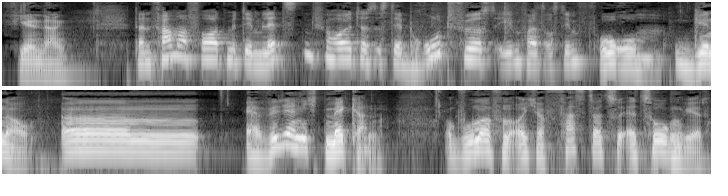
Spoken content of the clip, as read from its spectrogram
Vielen Dank. Dann fahren wir fort mit dem letzten für heute. Das ist der Brotfürst, ebenfalls aus dem Forum. Genau. Ähm, er will ja nicht meckern, obwohl man von euch ja fast dazu erzogen wird.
